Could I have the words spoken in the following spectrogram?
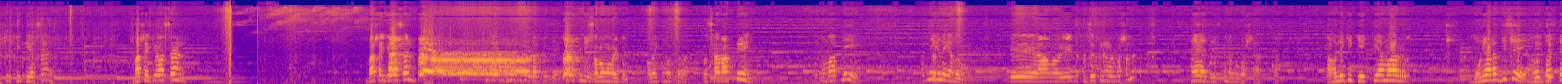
একটু ঠিকই আছে। বাসায় কেউ আছেন? বাসায় কেউ আছেন? সালাম আলাইকুম। ওয়ালাইকুম আসসালাম। তো স্যার আপনি? মামা আপনি? আপনি এখানে কেন? এ আমার এটা তো জেসমিনের বাসা না? হ্যাঁ জেসমিন আপু বসা আচ্ছা। তাহলে কি কেক কি আমার বোনে অর্ডার দিছে? আমার তো আজকে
